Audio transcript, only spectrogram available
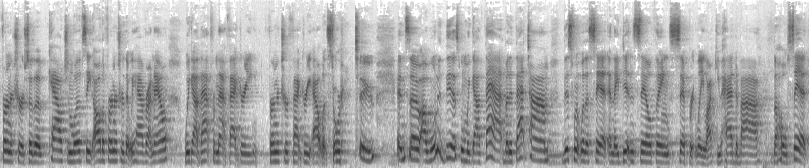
furniture. So the couch and love seat, all the furniture that we have right now, we got that from that factory furniture factory outlet store too. And so I wanted this when we got that, but at that time, this went with a set and they didn't sell things separately. Like you had to buy the whole set,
